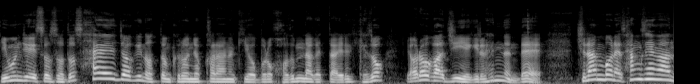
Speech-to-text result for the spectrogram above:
이 문제에 있어서도 사회적인 어떤 그런 역할을 하는 기업으로 거듭나겠다 이렇게 계속 여러 가지 얘기를 했는데 지난번에 상생안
